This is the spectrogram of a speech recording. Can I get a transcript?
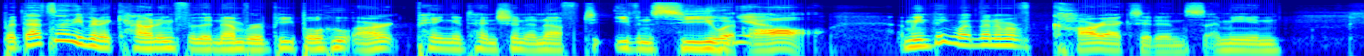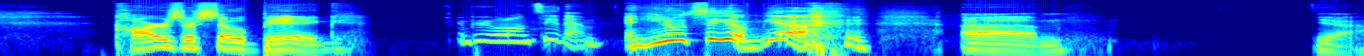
but that's not even accounting for the number of people who aren't paying attention enough to even see you at Yeah. all. I mean, think about the number of car accidents. I mean, cars are so big And people don't see them. and you don't see them. Yeah. um, yeah.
